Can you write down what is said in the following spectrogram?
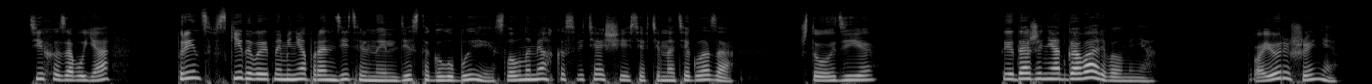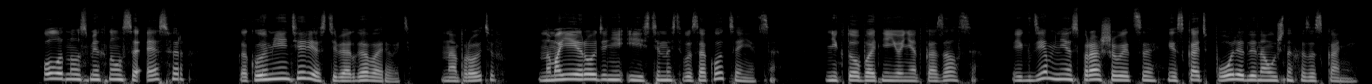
— тихо зову я. Принц вскидывает на меня пронзительные льдисто-голубые, словно мягко светящиеся в темноте глаза. «Что, Дия?» «Ты даже не отговаривал меня». «Твое решение». Холодно усмехнулся Эсфер. «Какой мне интерес тебя отговаривать? Напротив, на моей родине истинность высоко ценится. Никто бы от нее не отказался. И где мне, спрашивается, искать поле для научных изысканий?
